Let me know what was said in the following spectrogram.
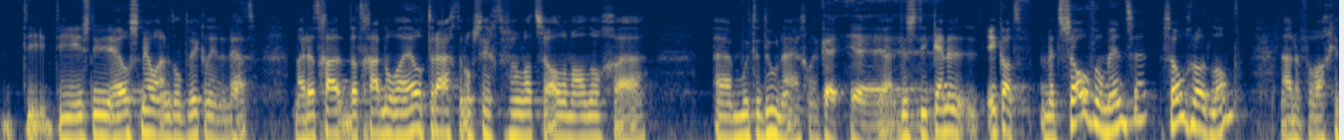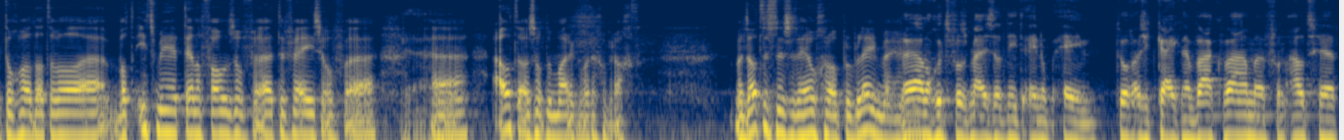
die, die is nu heel snel aan het ontwikkelen inderdaad. Maar dat gaat, dat gaat nog wel heel traag ten opzichte van wat ze allemaal nog eh, eh, moeten doen eigenlijk. Oké, ja, ja, dus die kennen, ik had met zoveel mensen, zo'n groot land... Nou, dan verwacht je toch wel dat er wel eh, wat iets meer telefoons of tv's of auto's op de markt worden gebracht. Maar dat is dus een heel groot probleem bij hen. Nou ja, maar goed, volgens mij is dat niet één op één. Toch, als je kijkt naar waar kwamen van oudsher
